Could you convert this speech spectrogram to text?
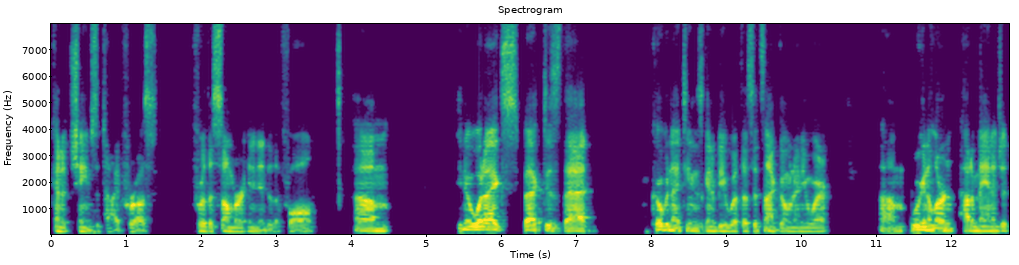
kind of change the tide for us for the summer and into the fall. Um, you know, what I expect is that COVID 19 is going to be with us. It's not going anywhere. Um, we're going to learn how to manage it.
